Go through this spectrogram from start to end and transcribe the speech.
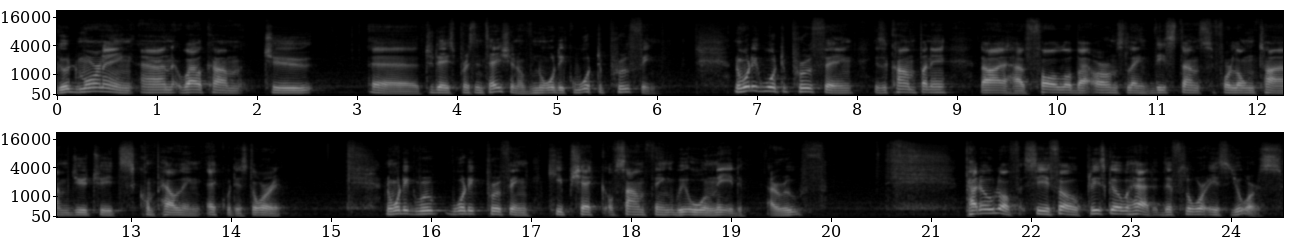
Good morning, and welcome to uh, today's presentation of Nordic Waterproofing. Nordic Waterproofing is a company that I have followed by arm's length distance for a long time due to its compelling equity story. Nordic Waterproofing keep check of something we all need, a roof. Per-Olof, CFO, please go ahead. The floor is yours.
